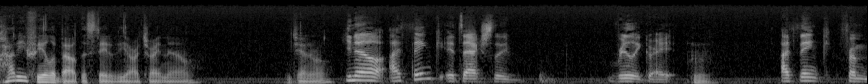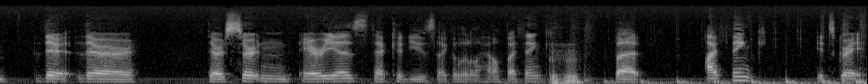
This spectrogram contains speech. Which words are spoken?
How do you feel about the state of the arts right now, in general? You know, I think it's actually really great. Hmm. I think from there there there are certain areas that could use like a little help. I think, hmm but I think it's great.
